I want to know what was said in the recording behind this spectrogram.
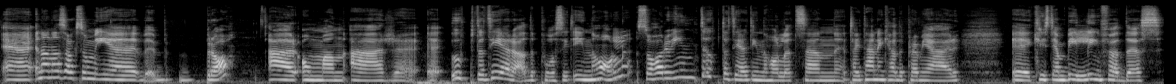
Eh, en annan sak som är bra är om man är eh, uppdaterad på sitt innehåll. Så har du inte uppdaterat innehållet sen Titanic hade premiär, eh, Christian Billing föddes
